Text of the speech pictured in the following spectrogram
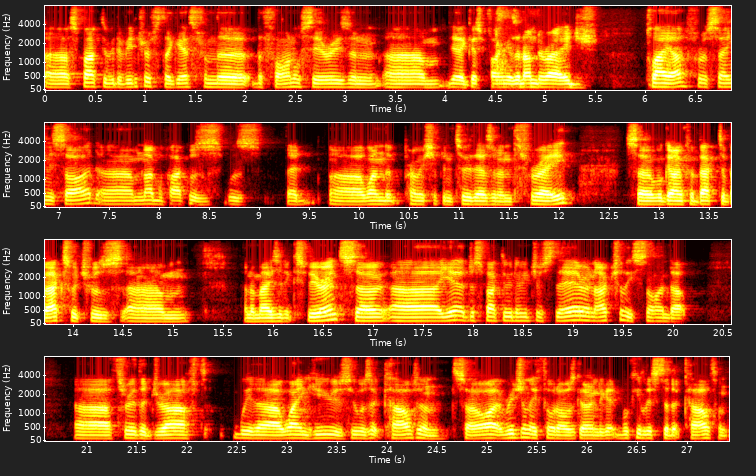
uh, sparked a bit of interest, I guess, from the, the final series, and um, yeah, I guess playing as an underage player for a senior side. Um, Noble Park was was that uh, won the premiership in two thousand and three, so we're going for back to backs, which was um, an amazing experience. So uh, yeah, just sparked a bit of interest there, and I actually signed up uh, through the draft with uh, Wayne Hughes, who was at Carlton. So I originally thought I was going to get rookie listed at Carlton.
